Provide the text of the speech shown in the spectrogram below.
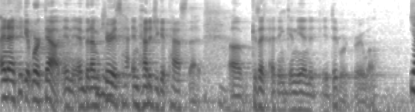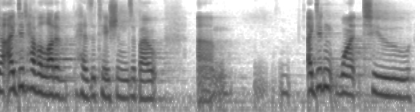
And I think it worked out. And, and but I'm mm-hmm. curious, and how did you get past that? Because uh, I, I, think in the end it, it, did work very well. Yeah, I did have a lot of hesitations about. Um, I didn't want to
